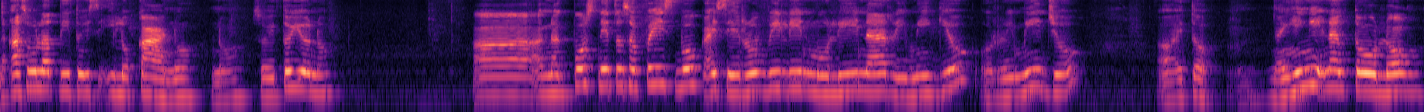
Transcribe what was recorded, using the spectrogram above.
nakasulat dito is Ilocano no so ito yun no uh, ang nagpost nito sa Facebook ay si Rovilin Molina Remigio o Remigio Oh, ito. Nanghingi ng tulong.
